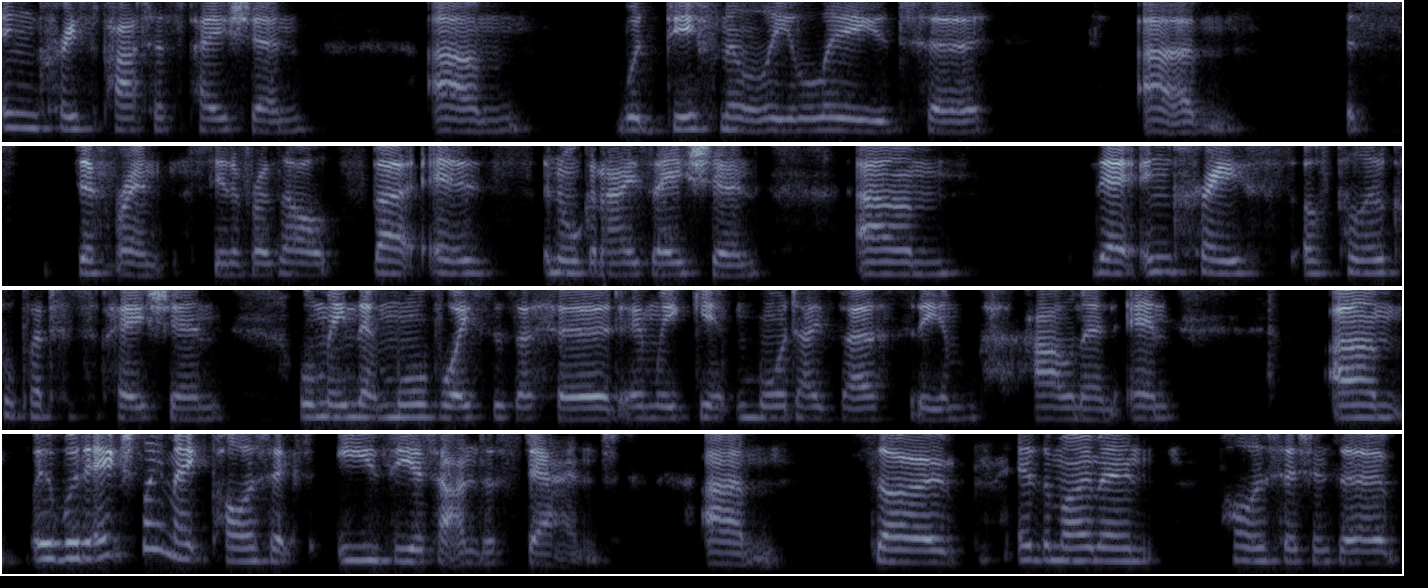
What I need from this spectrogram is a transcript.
increased participation um, would definitely lead to um, this different set of results. But as an organisation, um, that increase of political participation will mean that more voices are heard and we get more diversity in parliament and um, it would actually make politics easier to understand um, so at the moment politicians are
